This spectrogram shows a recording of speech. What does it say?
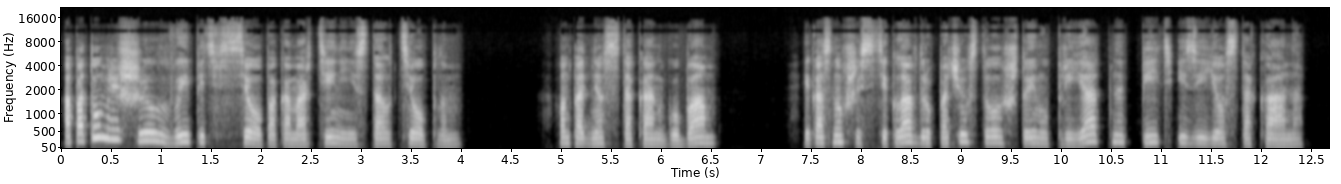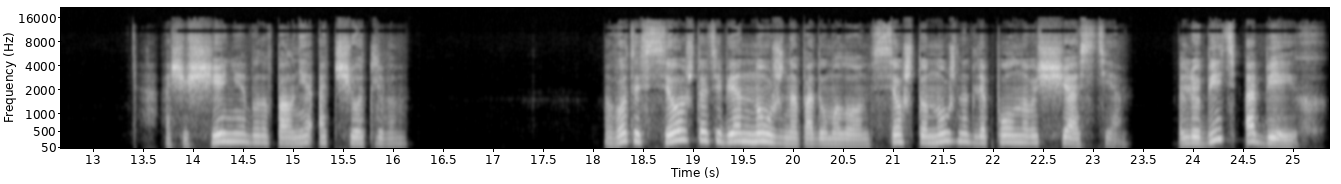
а потом решил выпить все, пока мартини не стал теплым. Он поднес стакан к губам и, коснувшись стекла, вдруг почувствовал, что ему приятно пить из ее стакана. Ощущение было вполне отчетливым. «Вот и все, что тебе нужно», — подумал он, — «все, что нужно для полного счастья. Любить обеих».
